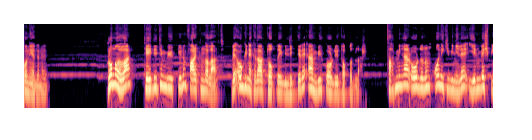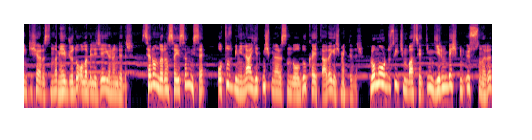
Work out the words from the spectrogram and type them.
konuya dönelim. Romalılar tehditin büyüklüğünün farkındalardı ve o güne kadar toplayabildikleri en büyük orduyu topladılar. Tahminler ordunun 12 bin ile 25 bin kişi arasında mevcudu olabileceği yönündedir. Senonların sayısının ise 30 bin ila 70 bin arasında olduğu kayıtlarda geçmektedir. Roma ordusu için bahsettiğim 25 bin üst sınırı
